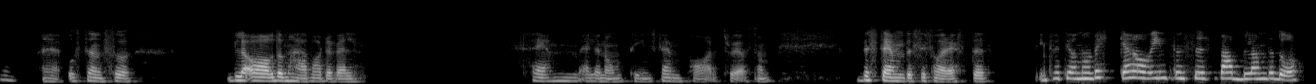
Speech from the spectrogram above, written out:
Mm. Och sen så av de här var det väl fem eller någonting, fem par tror jag som bestämde sig för efter, inte vet jag, någon vecka av intensivt babblande då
